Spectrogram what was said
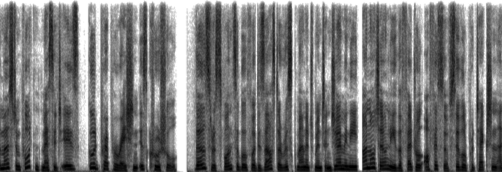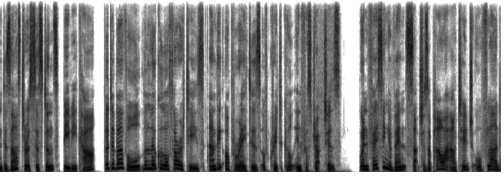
The most important message is good preparation is crucial. Those responsible for disaster risk management in Germany are not only the Federal Office of Civil Protection and Disaster Assistance, BBK, but above all the local authorities and the operators of critical infrastructures. When facing events such as a power outage or flood,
